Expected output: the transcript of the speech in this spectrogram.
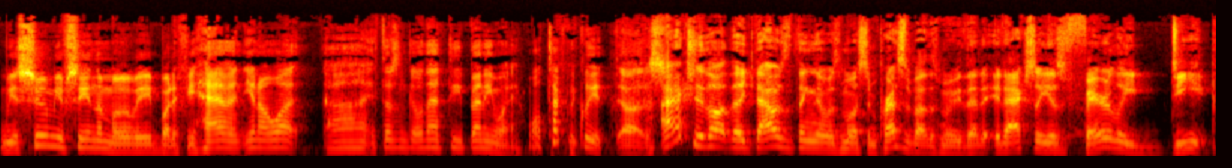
we assume you've seen the movie, but if you haven't, you know what? Uh, it doesn't go that deep anyway. Well, technically it does. I actually thought like that was the thing that was most impressive about this movie that it actually is fairly deep.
